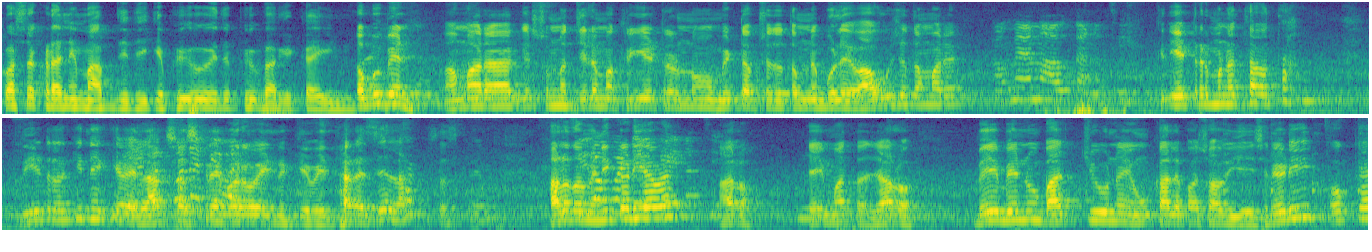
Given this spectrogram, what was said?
કસકડાની માપ દીધી કે પીવું હોય તો પીવા કે કઈ નહીં. કબુબેન અમારા ગીર સોમનાથ જિલ્લામાં ક્રિએટરનો મીટઅપ છે તો તમને બોલાવ્યા આવું છે તમારે? અમે એમાં આવતા નથી. ક્રિએટરમાં નથી આવતા? ક્રિએટર કીને કહેવાય લાખ સબસ્ક્રાઈબર હોય ને કહેવાય. તારે છે લાખ સબસ્ક્રાઈબર હાલો તમે નીકળી આવે? હાલો જય માતા હાલો. બે બેનું બાચ્યું નહીં હું કાલે પાછો આવી જઈશ. રેડી ઓકે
